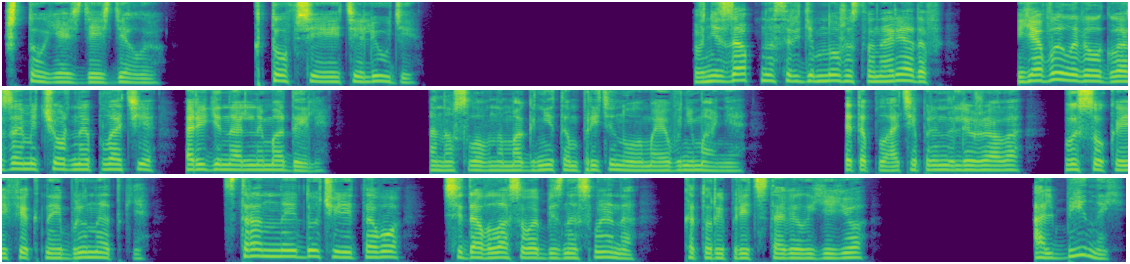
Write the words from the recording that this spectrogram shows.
Что я здесь делаю? Кто все эти люди? Внезапно среди множества нарядов я выловил глазами черное платье оригинальной модели. Оно словно магнитом притянуло мое внимание. Это платье принадлежало высокой эффектной брюнетке, странной дочери того седовласого бизнесмена, который представил ее Альбиной.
